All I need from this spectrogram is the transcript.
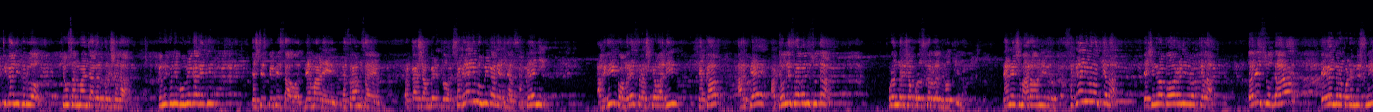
अनेक ठिकाणी फिरलो. शिवसन्मान जागर परिषदा. कुणी कुणी भूमिका घेतली? Justice P. B Sawant Nemade नसराम साहेब प्रकाश आंबेडकर सगळ्यांनी भूमिका घेतल्या सगळ्यांनी. अगदी Congress Rashtravadi Shekap R P I Athawale साहेबांनी सुद्धा पुरंदरच्या पुरस्काराला विरोध केला. ज्ञानेश महारावांनी विरोध केला सगळ्यांनी विरोध केला. जयशिंगराव पवारांनी विरोध केला. तरी सुद्धा देवेंद्र फडणवीसनी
